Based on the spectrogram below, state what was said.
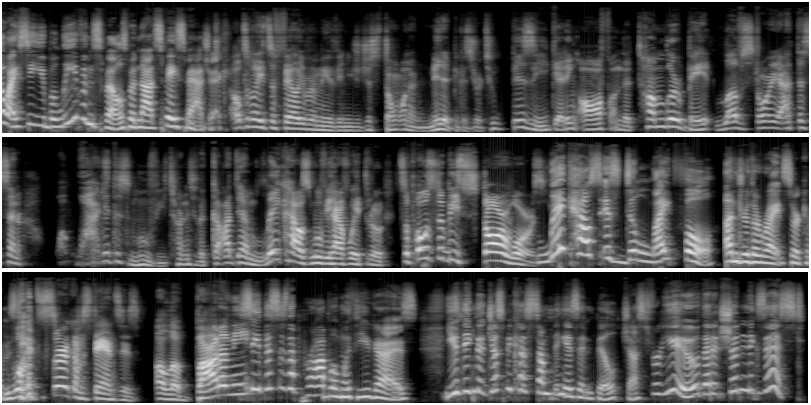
Oh, I see you believe in spells, but not space magic. Ultimately, it's a failure of a movie, and you just don't want to admit it because you're too busy getting off on the Tumblr bait love story at the center. Wh- Why did this movie turn into the goddamn Lake House movie halfway through? It's supposed to be Star Wars. Lake House is delightful under the right circumstances. What circumstances? A lobotomy? See, this is the problem with you guys. You think that just because something isn't built just for you, that it shouldn't exist.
